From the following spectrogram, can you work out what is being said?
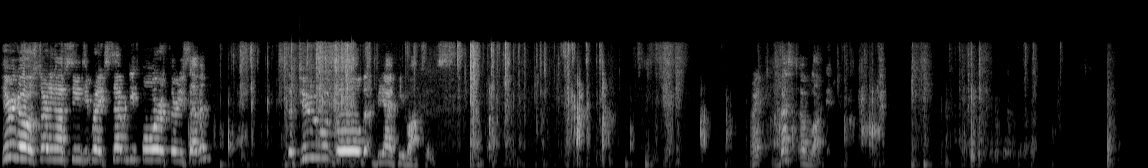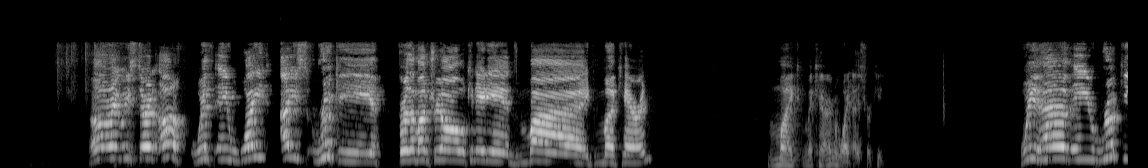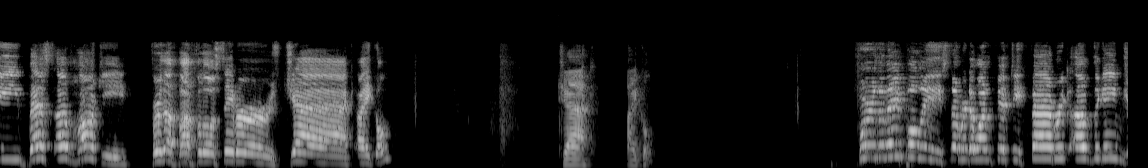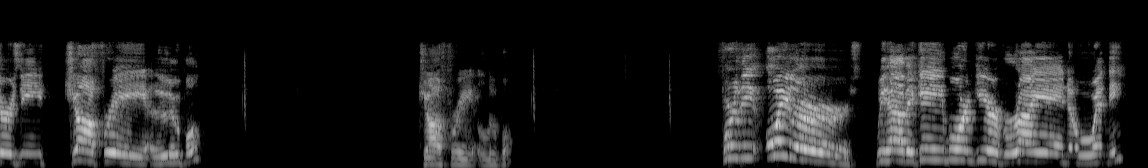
Here we go, starting off CNC break 7437. The two gold VIP boxes. All right, best of luck. All right, we start off with a white ice rookie for the Montreal Canadiens, Mike McCarron. Mike McCarron, white ice rookie. We have a rookie best of hockey for the Buffalo Sabres, Jack Eichel. Jack Eichel. For the Maple Leafs, number to 150, fabric of the game jersey, Joffrey Lupul. Joffrey Lupul. For the Oilers, we have a game-worn gear of Ryan Whitney.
